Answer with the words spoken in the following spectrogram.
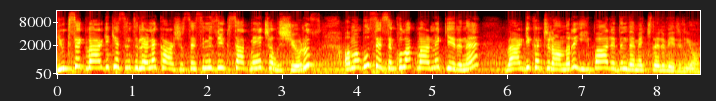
yüksek vergi kesintilerine karşı sesimizi yükseltmeye çalışıyoruz. Ama bu sese kulak vermek yerine vergi kaçıranları ihbar edin demeçleri veriliyor.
